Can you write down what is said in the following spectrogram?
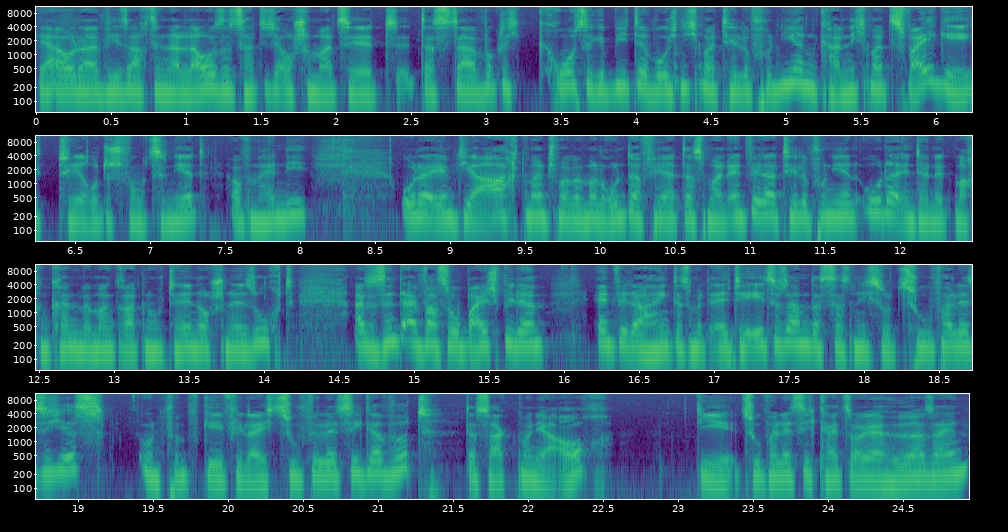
ja, oder wie gesagt, in der Lausitz hatte ich auch schon mal erzählt, dass da wirklich große Gebiete, wo ich nicht mal telefonieren kann, nicht mal 2G theoretisch funktioniert auf dem Handy. Oder eben die A8 manchmal, wenn man runterfährt, dass man entweder telefonieren oder Internet machen kann, wenn man gerade ein Hotel noch schnell sucht. Also es sind einfach so Beispiele. Entweder hängt das mit LTE zusammen, dass das nicht so zuverlässig ist und 5G vielleicht zuverlässiger wird. Das sagt man ja auch. Die Zuverlässigkeit soll ja höher sein.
